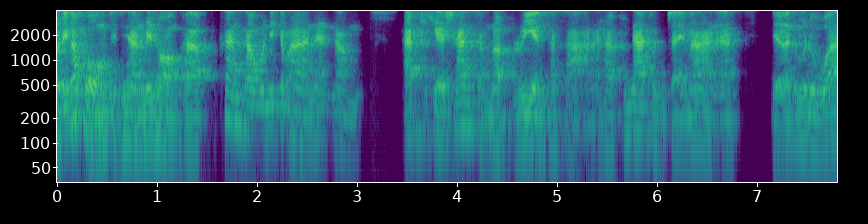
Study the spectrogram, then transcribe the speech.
วัสดีครับผมสิทธินันท์มิทองครับท่านครับวันนี้จะมาแนะนำแอปพลิเคชันสำหรับเรียนภาษานะครับ ที่น่าสนใจมากนะ เดี๋ยวเราจะมาดูว่า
